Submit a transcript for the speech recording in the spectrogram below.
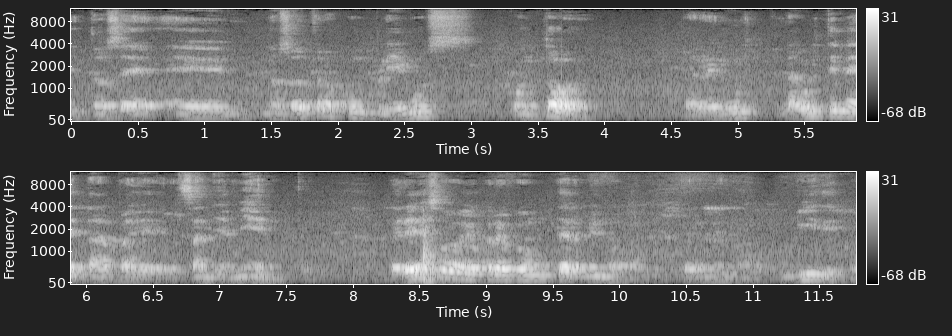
Entonces, eh, nosotros cumplimos con todo, pero la última etapa es el saneamiento. Pero eso yo creo que es un término, término jurídico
